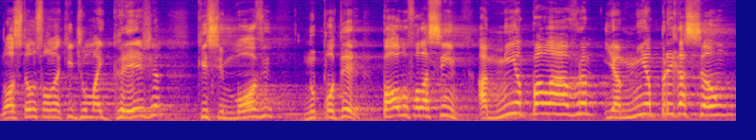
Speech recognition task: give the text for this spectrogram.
Nós estamos falando aqui de uma igreja que se move no poder. Paulo fala assim: a minha palavra e a minha pregação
